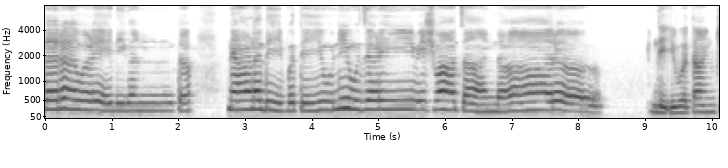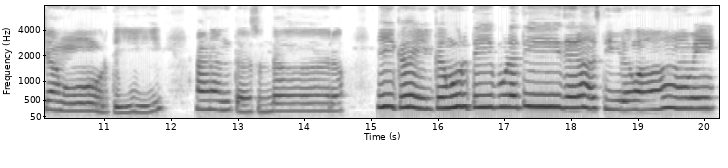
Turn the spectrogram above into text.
दरवळे दिगंत. ज्ञानदीप तेऊनी उजळी विश्वाचा अंधार. देवतांच्या मूर्ती अनंत सुंदर. एक एक मूर्ती पुढती जरा स्थिर व्हावे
